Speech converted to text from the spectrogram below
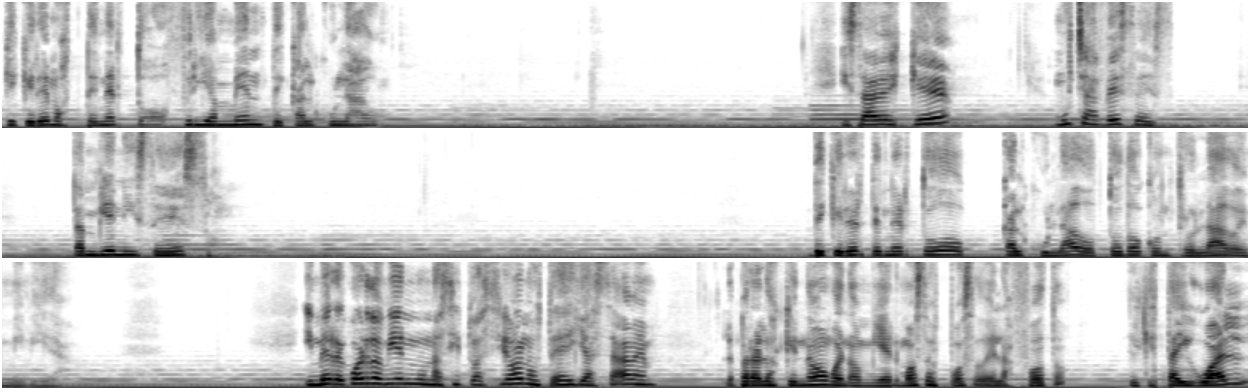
que queremos tener todo fríamente calculado. Y sabes qué? Muchas veces también hice eso. De querer tener todo calculado, todo controlado en mi vida. Y me recuerdo bien una situación, ustedes ya saben, para los que no, bueno, mi hermoso esposo de la foto, el que está igual.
